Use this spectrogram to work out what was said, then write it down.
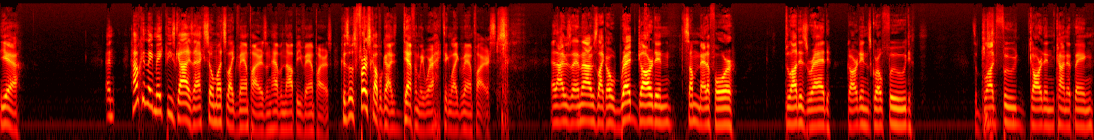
Yeah. And how can they make these guys act so much like vampires and have them not be vampires? Because those first couple guys definitely were acting like vampires. and I was and I was like, oh, red garden, some metaphor. Blood is red. Gardens grow food. It's a blood food garden kind of thing.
